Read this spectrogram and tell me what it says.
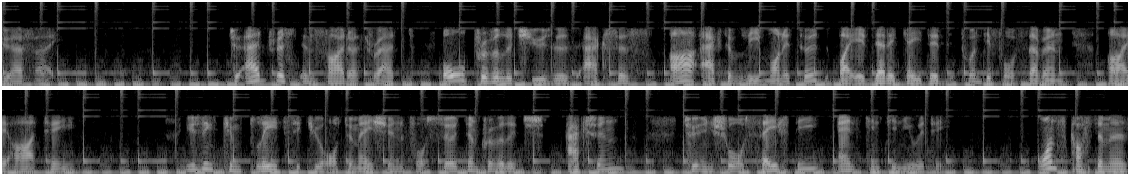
2FA. To address insider threat, all privileged users' access are actively monitored by a dedicated 24-7 IR team. Using complete secure automation for certain privileged actions to ensure safety and continuity. Once customers'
